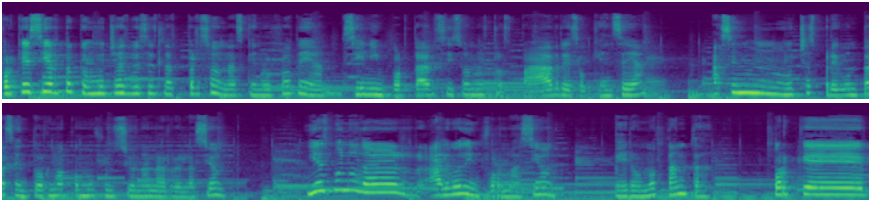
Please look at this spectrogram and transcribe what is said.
porque es cierto que muchas veces las personas que nos rodean, sin importar si son nuestros padres o quien sea, hacen muchas preguntas en torno a cómo funciona la relación. Y es bueno dar algo de información, pero no tanta. Porque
